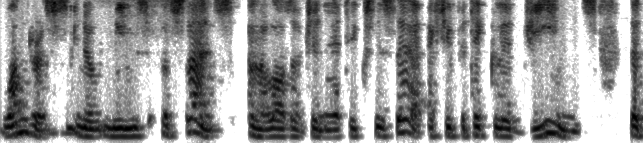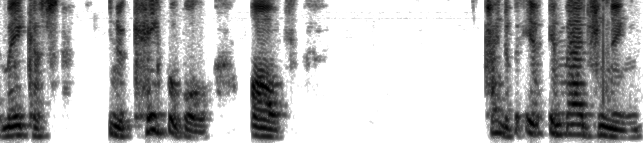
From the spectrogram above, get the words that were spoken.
wondrous, you know, means of science. And a lot of genetics is there, actually particular genes that make us, you know, capable of kind of imagining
